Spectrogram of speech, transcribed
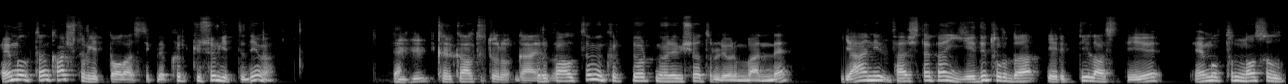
Hamilton kaç tur gitti o lastikle? 40 küsür gitti değil mi? Hı hı. 46 tur galiba. 46 mı 44 mü öyle bir şey hatırlıyorum ben de. Yani Verstappen 7 turda erittiği lastiği Hamilton nasıl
